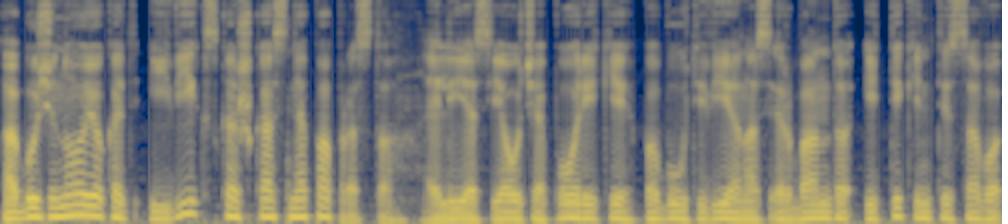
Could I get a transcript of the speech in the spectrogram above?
Abu žinojo, kad įvyks kažkas nepaprasto. Elijas jaučia poreikį pabūti vienas ir bando įtikinti savo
